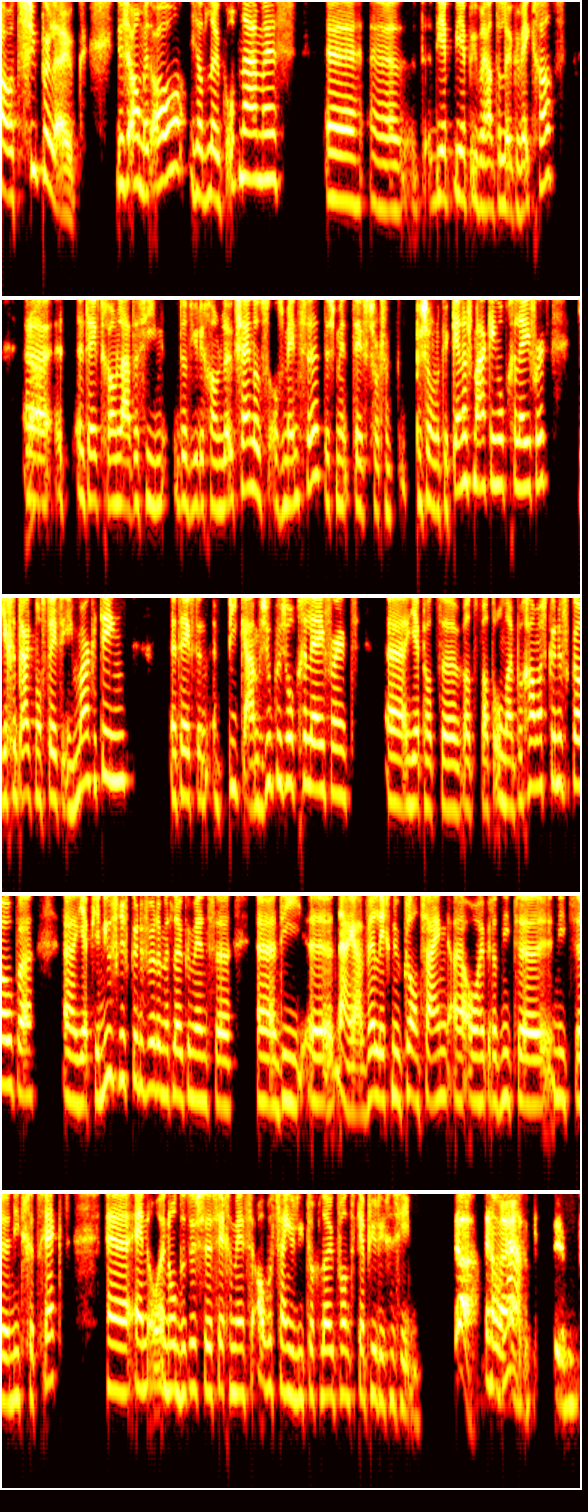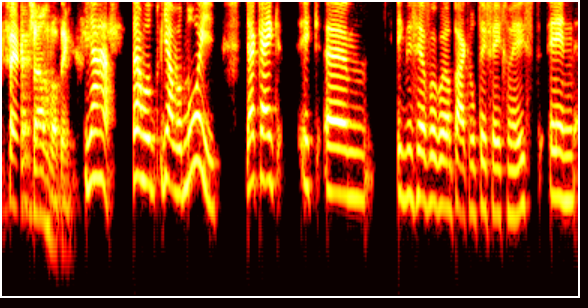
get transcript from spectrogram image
oh, wat superleuk. Dus al met al, je had leuke opnames. Eh, eh, je, hebt, je hebt überhaupt een leuke week gehad. Eh, Ja. het, het heeft gewoon laten zien dat jullie gewoon leuk zijn als, als mensen. Dus het heeft een soort van persoonlijke kennismaking opgeleverd. Je gebruikt nog steeds in je marketing. Het heeft een, een piek aan bezoekers opgeleverd. Uh, je hebt wat, uh, wat, wat online programma's kunnen verkopen. Uh, je hebt je nieuwsbrief kunnen vullen met leuke mensen die nou ja, wellicht nu klant zijn, al heb je dat niet, niet, niet getrekt. En, en ondertussen zeggen mensen, oh wat zijn jullie toch leuk, want ik heb jullie gezien. Ja, ja. perfecte samenvatting. Ja, nou, wat, ja, wat mooi. Ja, kijk, ik, um, ik ben zelf ook wel een paar keer op tv geweest. En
